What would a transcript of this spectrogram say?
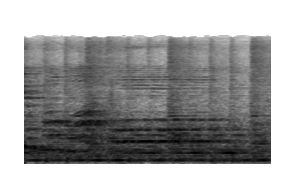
give no home.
